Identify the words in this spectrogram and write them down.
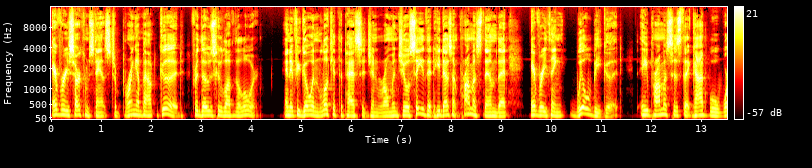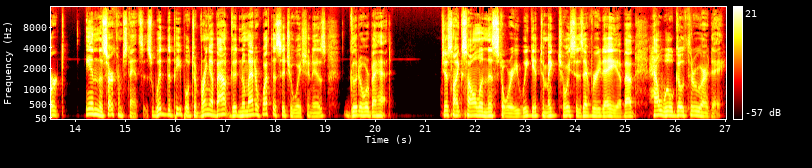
every circumstance to bring about good for those who love the Lord. And if you go and look at the passage in Romans, you'll see that he doesn't promise them that everything will be good. He promises that God will work in the circumstances with the people to bring about good, no matter what the situation is, good or bad. Just like Saul in this story, we get to make choices every day about how we'll go through our day.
